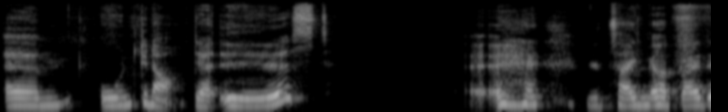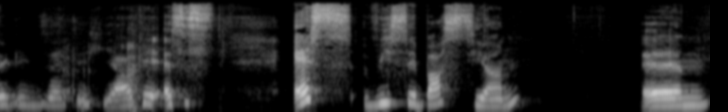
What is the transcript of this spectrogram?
Ähm, und genau, der ist äh, wir zeigen gerade beide gegenseitig. Ja, okay. Es ist S wie Sebastian. Ähm,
